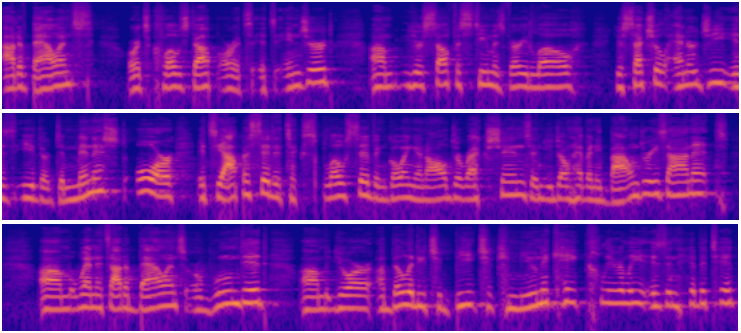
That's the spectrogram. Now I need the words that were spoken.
out of balance, or it's closed up, or it's, it's injured, um, your self esteem is very low, your sexual energy is either diminished or it's the opposite. It's explosive and going in all directions, and you don't have any boundaries on it. Um, when it's out of balance or wounded, um, your ability to be to communicate clearly is inhibited.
